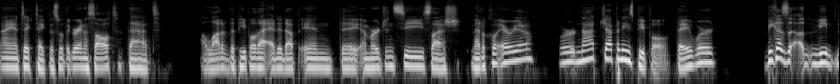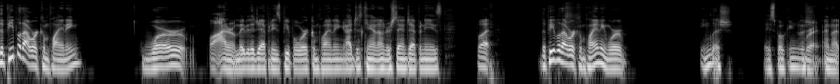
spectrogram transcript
Niantic, take this with a grain of salt, that a lot of the people that ended up in the emergency slash medical area were not Japanese people. They were because uh, the the people that were complaining were well, I don't know, maybe the Japanese people were complaining. I just can't understand Japanese, but the people that were complaining were English. They spoke English, Right. and I,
